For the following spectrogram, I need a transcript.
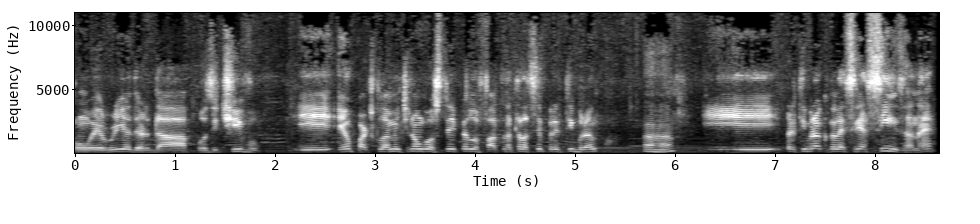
com o e-reader da Positivo e eu particularmente não gostei pelo fato da tela ser preto e branco. Aham. E preto e branco ela seria cinza, né?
